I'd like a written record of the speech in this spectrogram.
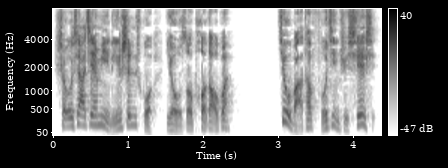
手下见密林深处有座破道观，就把他扶进去歇息。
